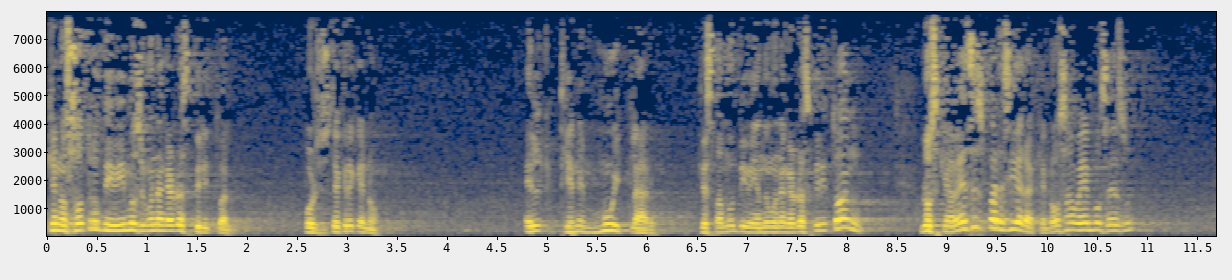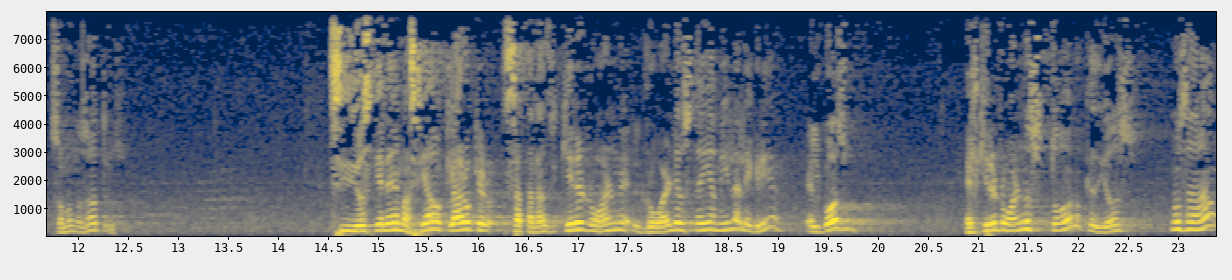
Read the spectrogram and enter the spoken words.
que nosotros vivimos en una guerra espiritual, por si usted cree que no. Él tiene muy claro que estamos viviendo en una guerra espiritual. Los que a veces pareciera que no sabemos eso, somos nosotros. Si Dios tiene demasiado claro que Satanás quiere robarle, robarle a usted y a mí la alegría, el gozo. Él quiere robarnos todo lo que Dios nos ha dado.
